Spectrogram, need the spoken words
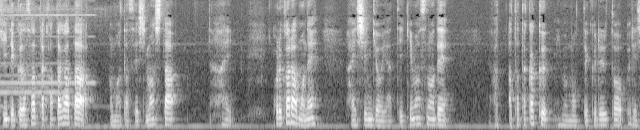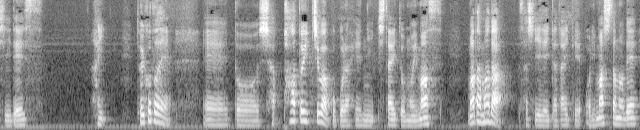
聞いてくださった方々、お待たせしました。はい。これからもね、配信業やっていきますので、温かく見守ってくれると嬉しいです。はい。ということで、えっ、ー、と、パート1はここら辺にしたいと思います。まだまだ差し入れいただいておりましたので、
